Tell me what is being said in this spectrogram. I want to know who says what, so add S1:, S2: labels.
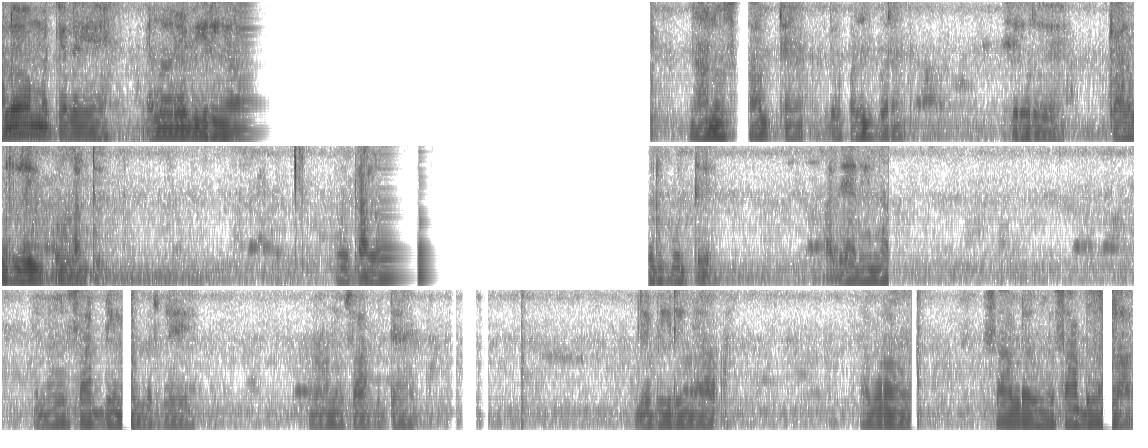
S1: Hello மக்களே எல்லோரும் எப்படி இருக்கிறீங்க நானும் சாப்பிட்டேன். இப்போ படுக்க போகிறேன் சரி ஒரு கலவர் லைவ் போடலான்ட்டு. ஒரு கலவர் போட்டு அதே அதிகம்தான். எல்லோரும் சாப்பிட்டீங்க நண்பர்களே? நானும் சாப்பிட்டேன். எப்படி இருக்கிறீங்க அப்புறம் சாப்பிடாதுங்க சாப்பிடுங்களா?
